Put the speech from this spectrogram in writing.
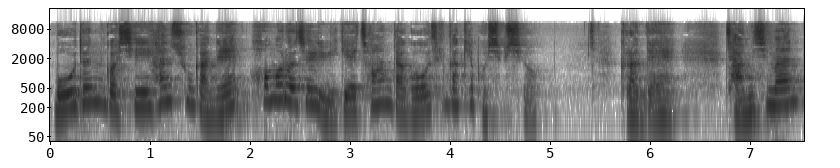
모든 것이 한순간에 허물어질 위기에 처한다고 생각해 보십시오. 그런데 잠시만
